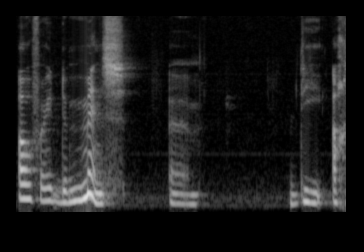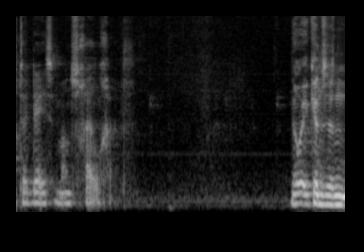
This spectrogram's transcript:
over de mens um, die achter deze man schuil gaat? Nou, ik ken zijn,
